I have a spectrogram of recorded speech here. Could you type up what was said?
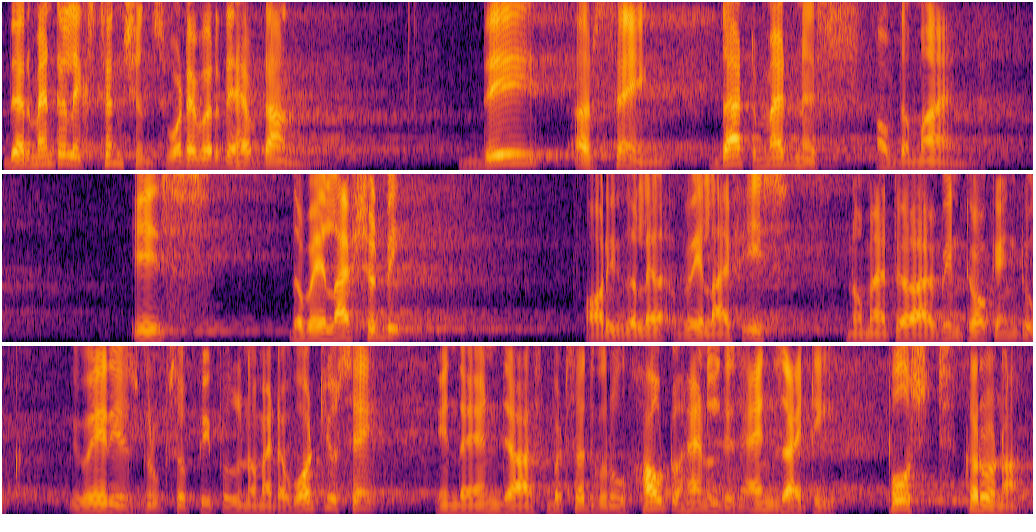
their mental extensions, whatever they have done, they are saying that madness of the mind is the way life should be or is the way life is. No matter, I've been talking to various groups of people, no matter what you say, in the end they ask, but Sadhguru, how to handle this anxiety post-corona?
